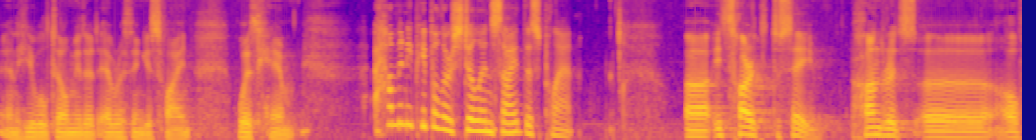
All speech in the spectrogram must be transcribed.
and he will tell me that everything is fine with him. How many people are still inside this plant? Uh, it's hard to say. Hundreds uh, of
